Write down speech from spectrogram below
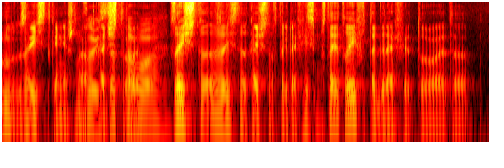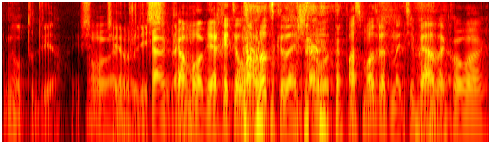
Ну, зависит, конечно, Зависит от от качества. того- Зависит, зависит от качества фотографии. Если поставить твои фотографии, то это минуты две, и все, у Ой, тебя уже вот 10 ка- свиданий. come on. Я хотел наоборот сказать, что вот посмотрят на тебя, такого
